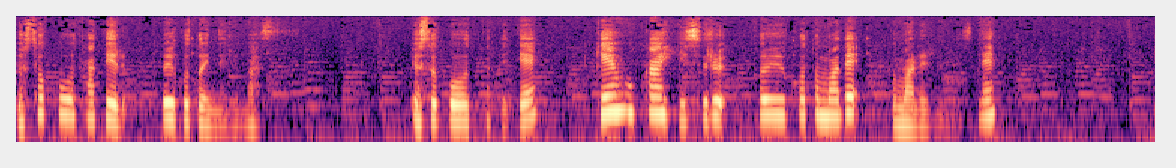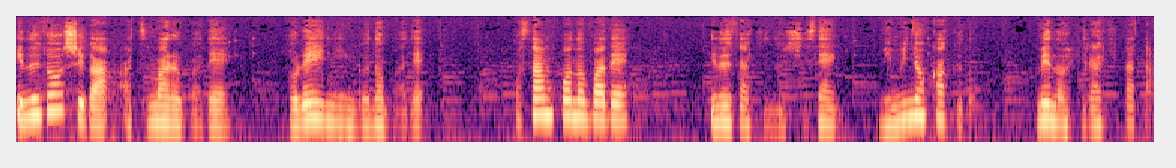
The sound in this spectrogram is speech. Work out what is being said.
予測を立てるということになります。予測を立てて、危険を回避するということまで含まれるんですね。犬同士が集まる場で、トレーニングの場で、お散歩の場で、犬たちの視線、耳の角度、目の開き方、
